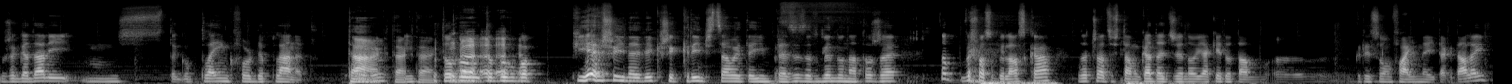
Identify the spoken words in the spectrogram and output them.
że gadali mm, z tego Playing for the Planet. Tak, Mhm. tak, I tak. To był, to był chyba pierwszy i największy cringe całej tej imprezy, ze względu na to, że no, wyszła sobie laska, zaczęła coś tam gadać, że no jakie to tam gry są fajne i tak dalej.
